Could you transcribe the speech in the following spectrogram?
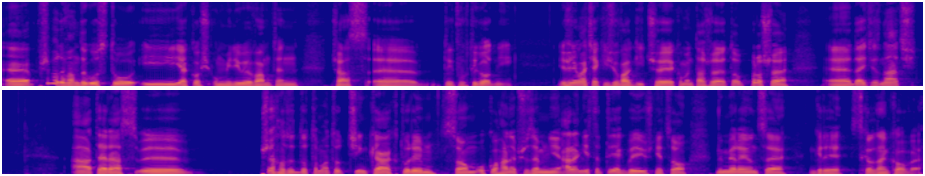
e, przypadły Wam do gustu i jakoś umiliły Wam ten czas e, tych dwóch tygodni. Jeżeli macie jakieś uwagi czy komentarze, to proszę e, dajcie znać. A teraz e, przechodzę do tematu odcinka, którym są ukochane przeze mnie, ale niestety jakby już nieco wymierające gry skradankowe.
